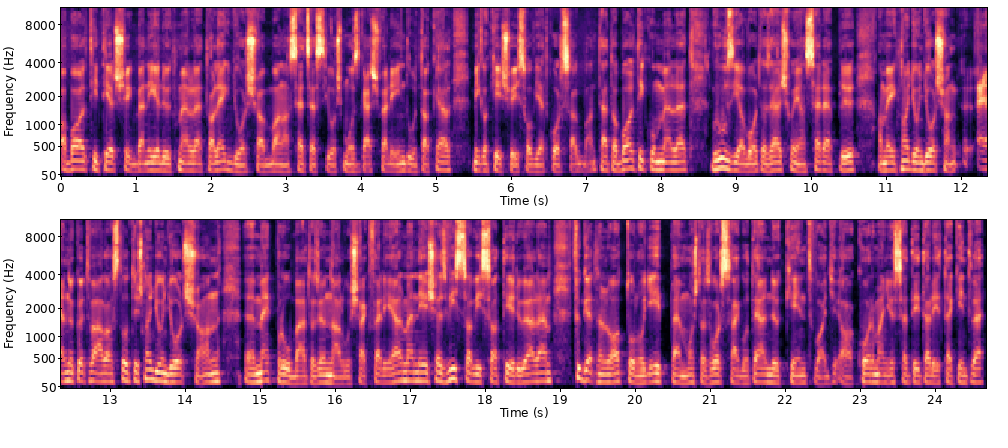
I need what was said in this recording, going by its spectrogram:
a balti térségben élők mellett a leggyorsabban a szecessziós mozgás felé indultak el, még a késői szovjet korszakban. Tehát a Baltikum mellett Grúzia volt az első olyan szereplő, amelyik nagyon gyorsan elnököt választott, és nagyon gyorsan megpróbált az önállóság felé elmenni, és ez vissza-visszatérő elem, függetlenül attól, hogy éppen most az országot elnökként, vagy a kormány összetételét tekintve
